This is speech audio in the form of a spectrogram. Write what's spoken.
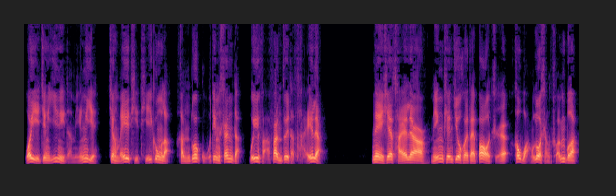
我已经以你的名义向媒体提供了很多古定山的违法犯罪的材料，那些材料明天就会在报纸和网络上传播，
